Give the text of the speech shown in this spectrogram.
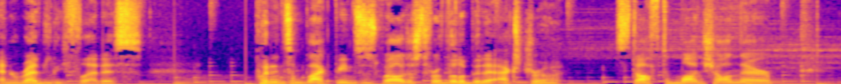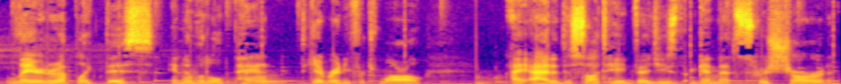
and red leaf lettuce. Put in some black beans as well, just for a little bit of extra stuff to munch on there. Layered it up like this in a little pan to get ready for tomorrow. I added the sauteed veggies, again, that's Swiss chard,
